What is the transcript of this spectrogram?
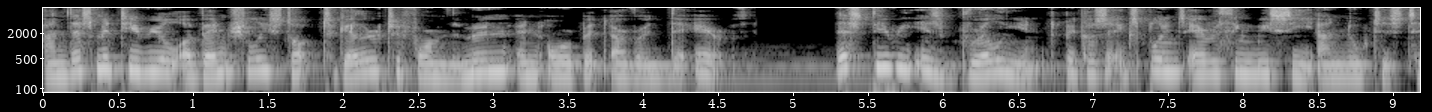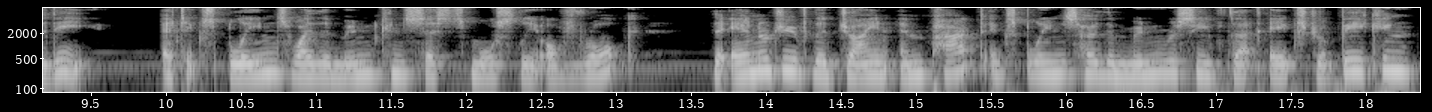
and this material eventually stuck together to form the moon in orbit around the Earth. This theory is brilliant because it explains everything we see and notice today. It explains why the moon consists mostly of rock. The energy of the giant impact explains how the moon received that extra baking.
